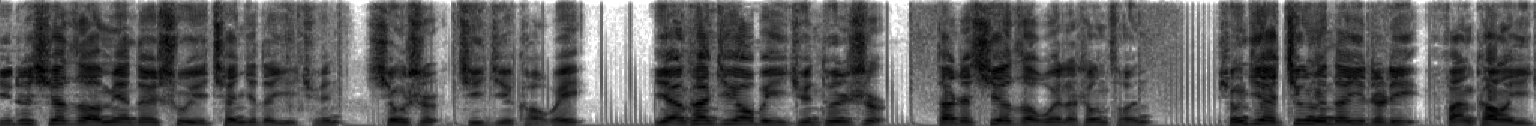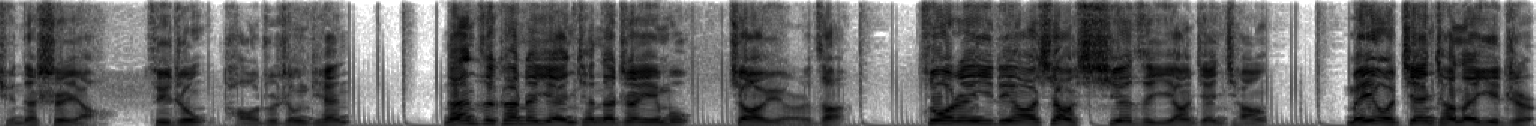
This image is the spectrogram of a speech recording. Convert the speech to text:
一只蝎子面对数以千计的蚁群，形势岌岌可危，眼看就要被蚁群吞噬。但是蝎子为了生存，凭借惊人的意志力反抗蚁群的噬咬，最终逃出升天。男子看着眼前的这一幕，教育儿子：做人一定要像蝎子一样坚强，没有坚强的意志，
